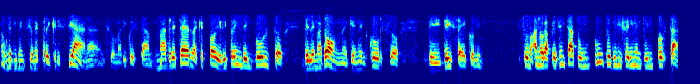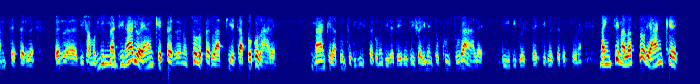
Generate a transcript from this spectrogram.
una dimensione precristiana, insomma, di questa madre terra che poi riprende il volto delle Madonne che nel corso dei, dei secoli sono, hanno rappresentato un punto di riferimento importante per, per eh, diciamo, l'immaginario e anche per, non solo per la pietà popolare, ma anche dal punto di vista dire, del riferimento culturale di, di, queste, di queste persone. Ma insieme alla storia anche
